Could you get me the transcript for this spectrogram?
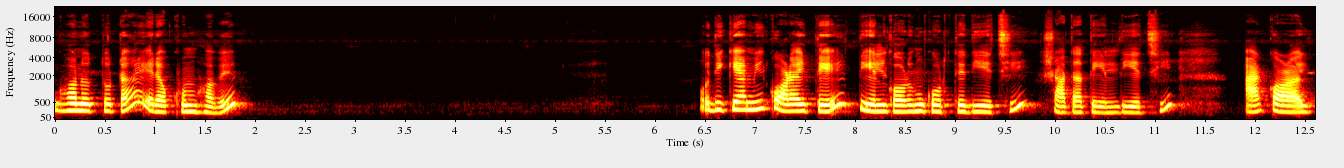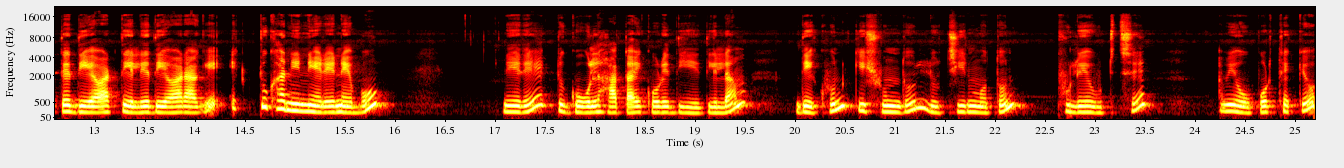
ঘনত্বটা এরকম হবে। ওদিকে আমি কড়াইতে তেল গরম করতে দিয়েছি, সাদা তেল দিয়েছি। আর কড়াইতে দেওয়ার, তেলে দেওয়ার আগে একটুখানি নেড়ে নেব। নেড়ে একটু গোল হাতায় করে দিয়ে দিলাম। দেখুন কি সুন্দর লুচির মতন ফুলে উঠছে। আমি ওপর থেকেও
